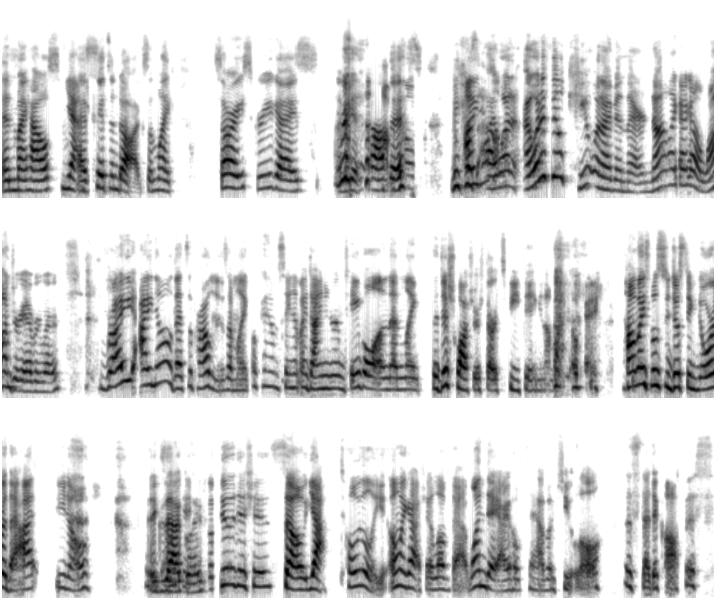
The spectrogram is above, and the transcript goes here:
And my house, I have kids and dogs. I'm like, sorry, screw you guys. I'm getting an office because I I, want I want to feel cute when I'm in there, not like I got laundry everywhere. Right? I know. That's the problem. Is I'm like, okay, I'm sitting at my dining room table, and then like the dishwasher starts beeping, and I'm like, okay, how am I supposed to just ignore that? You know, Exactly. Okay, do the dishes. So yeah, totally. Oh my gosh, I love that. One day I hope to have a cute little aesthetic office.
